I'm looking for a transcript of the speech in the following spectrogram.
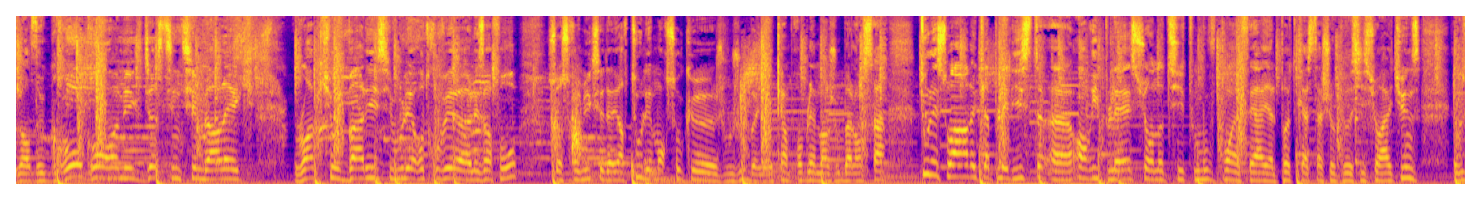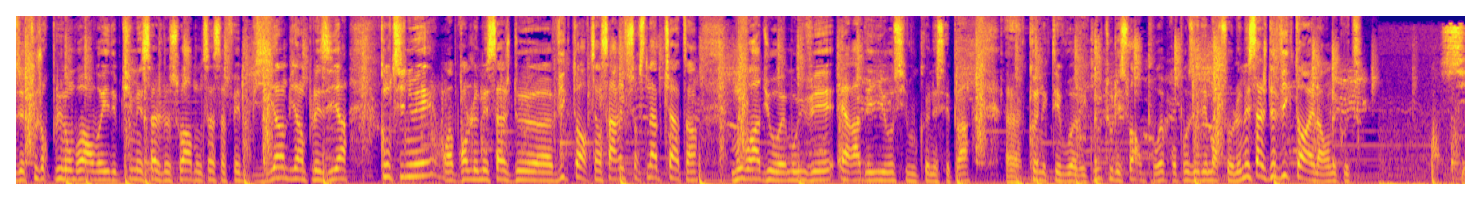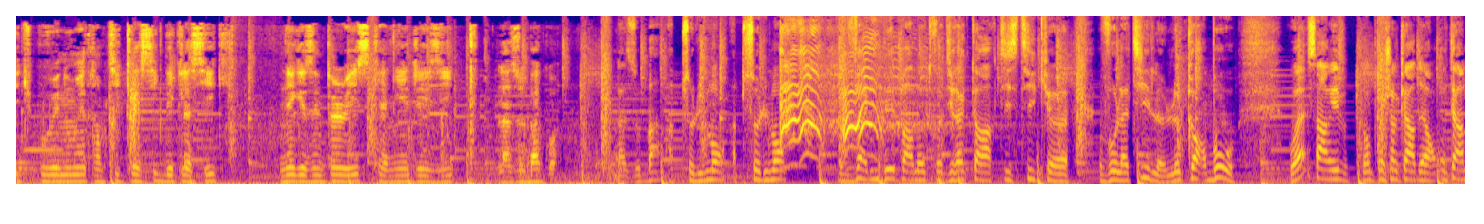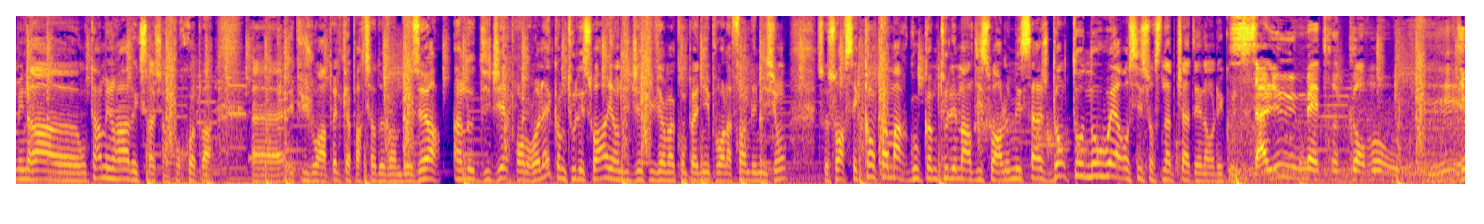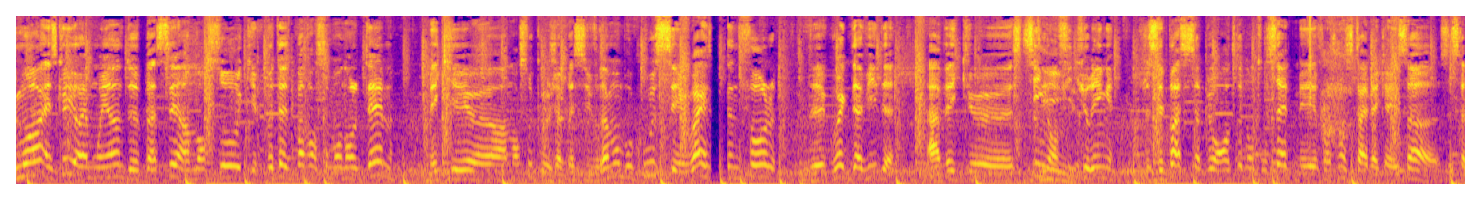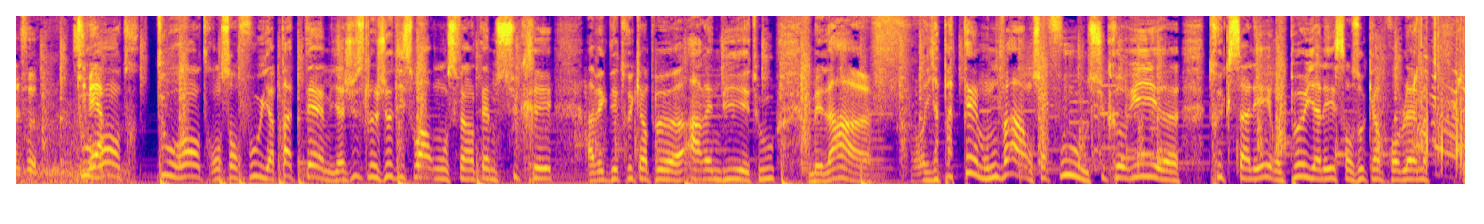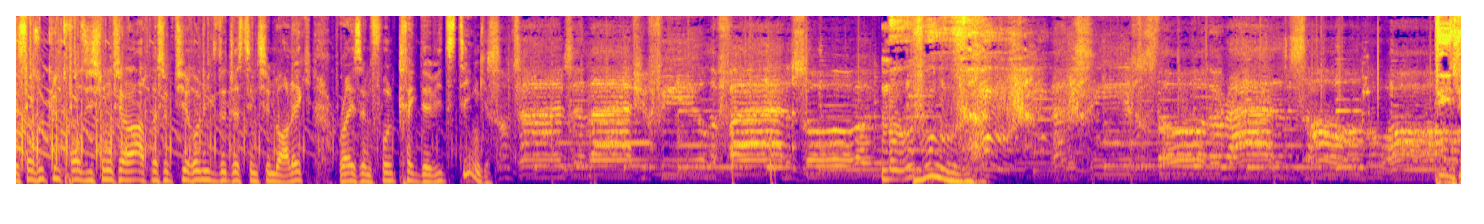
De gros gros remix Justin Timberlake. Rock Your Body si vous voulez retrouver euh, les infos sur ce remix et d'ailleurs tous les morceaux que je vous joue, il n'y a aucun problème, hein, je vous balance ça tous les soirs avec la playlist euh, en replay sur notre site move.fr, il y a le podcast à choper aussi sur iTunes et vous êtes toujours plus nombreux à envoyer des petits messages le soir donc ça ça fait bien bien plaisir. Continuez, on va prendre le message de euh, Victor, tiens ça arrive sur Snapchat, hein. Move Radio, MOUV, RADIO si vous connaissez pas, connectez-vous avec nous tous les soirs on pourrait proposer des morceaux. Le message de Victor est là, on écoute. Si tu pouvais nous mettre un petit classique des classiques, Niggas in Paris, Kanye, Jay-Z, la Zeba quoi. La Zoba, absolument, absolument. Validé par notre directeur artistique euh, volatile, le Corbeau. Ouais, ça arrive dans le prochain quart d'heure. On terminera, euh, on terminera avec ça, tiens, pourquoi pas. Euh, et puis je vous rappelle qu'à partir de 22h, un autre DJ prend le relais, comme tous les soirs. Il y a un DJ qui vient m'accompagner pour la fin de l'émission. Ce soir, c'est Quentin Margot, comme tous les mardis soirs. Le message d'Anto Nowhere aussi sur Snapchat. Et là, on l'écoute. Salut maître Corbeau. Dis-moi, est-ce qu'il y aurait moyen de passer un morceau qui est peut-être pas forcément dans le thème, mais qui est un morceau que j'apprécie vraiment beaucoup, c'est Rise and Fall de Greg David avec euh, Sting, en featuring. Je sais pas si ça peut rentrer dans ton set, mais franchement si t'arrives à caler ça, euh, ce serait le feu. Tout rentre, tout rentre, on s'en fout, il n'y a pas de thème. Il y a juste le jeudi soir où on se fait un thème sucré avec des trucs un peu euh, RB et tout. Mais là, il n'y a pas de thème, on y va, on s'en fout. Sucrerie, euh, trucs salés, on peut y aller sans aucun problème et sans aucune transition. Tiens, après ce petit remix de Justin Timberlake, Rise and Fall, Craig David, Sting.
